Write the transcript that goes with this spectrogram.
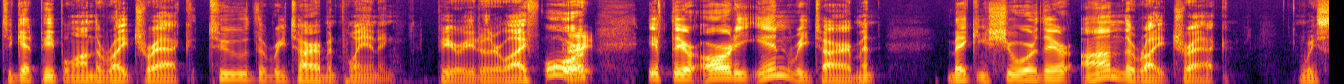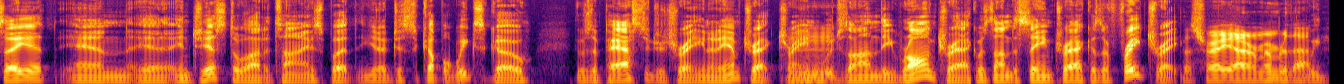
to get people on the right track to the retirement planning period of their life. Or right. if they're already in retirement, making sure they're on the right track we say it and uh, in just a lot of times, but you know, just a couple weeks ago, it was a passenger train, an Amtrak train, mm which was on the wrong track. It was on the same track as a freight train. That's right. Yeah, I remember that. We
